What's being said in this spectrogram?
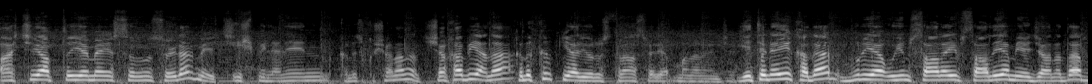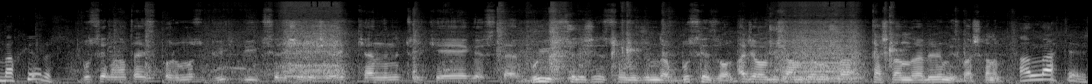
Aşçı yaptığı yemeğin sırrını söyler mi hiç? İş bilenin, kılıç kuşananın. Şaka bir yana kılık kırk yarıyoruz transfer yapmadan önce. Yeteneği kadar buraya uyum sağlayıp sağlayamayacağına da bakıyoruz. Bu sene Hatay sporumuz büyük bir yükselişe geçerek kendini Türkiye'ye gösterdi. Bu yükselişin sonucunda bu sezon acaba bir şampiyonlukla taşlandırabilir miyiz başkanım? Allah deriz.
